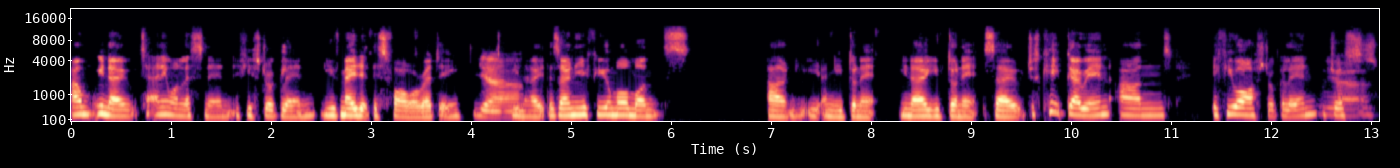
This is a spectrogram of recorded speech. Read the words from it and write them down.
and you know to anyone listening, if you're struggling, you've made it this far already. yeah, You know, there's only a few more months, and and you've done it. You know, you've done it. So just keep going. And if you are struggling, Yeah. just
